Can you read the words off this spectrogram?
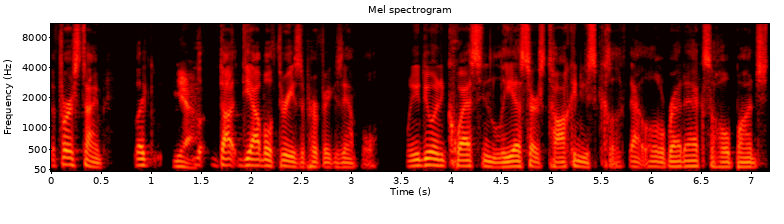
the first time, like yeah. Di- Diablo 3 is a perfect example. When you're doing quests and Leah starts talking, you just click that little red X a whole bunch.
